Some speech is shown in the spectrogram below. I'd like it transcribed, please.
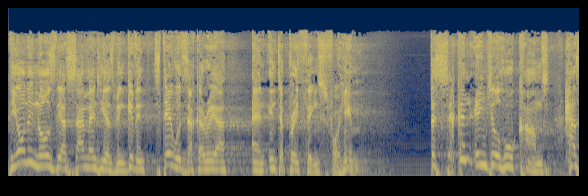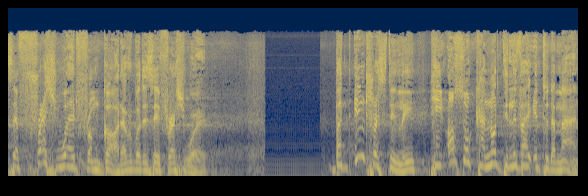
He only knows the assignment he has been given stay with Zechariah and interpret things for him. The second angel who comes has a fresh word from God. Everybody say, fresh word. But interestingly, he also cannot deliver it to the man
